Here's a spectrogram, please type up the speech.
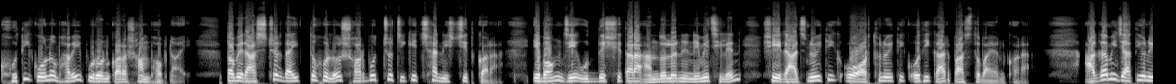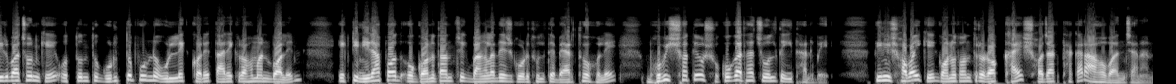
ক্ষতি কোনোভাবেই পূরণ করা সম্ভব নয়। তবে রাষ্ট্রের দায়িত্ব হল সর্বোচ্চ চিকিৎসা নিশ্চিত করা এবং যে উদ্দেশ্যে তারা আন্দোলনে নেমেছিলেন, সেই রাজনৈতিক ও অর্থনৈতিক অধিকার বাস্তবায়ন করা। আগামী জাতীয় নির্বাচনকে অত্যন্ত গুরুত্বপূর্ণ উল্লেখ করে তারেক রহমান বলেন, একটি নিরাপদ ও গণতান্ত্রিক বাংলাদেশ গড়ে তুলতে ব্যর্থ হলে ভবিষ্যতেও শোকগাথা চলতেই থাকবে। তিনি সবাইকে গণতন্ত্র রক্ষায় সজাগ থাকার আহ্বান জানান।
